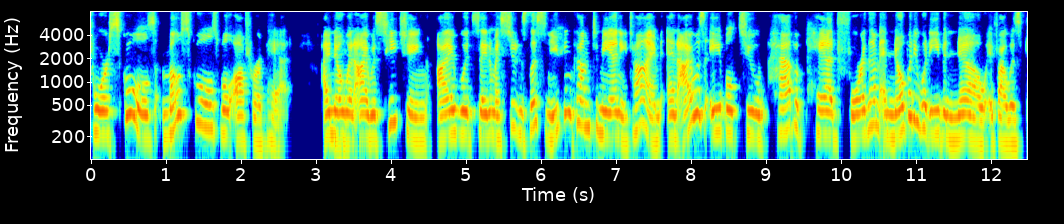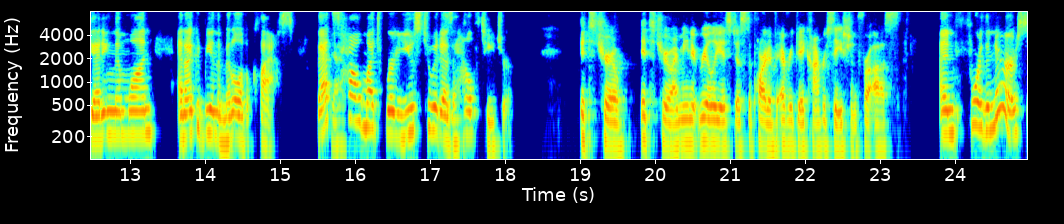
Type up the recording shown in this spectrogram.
For schools most schools will offer a pad I know mm-hmm. when I was teaching, I would say to my students, listen, you can come to me anytime. And I was able to have a pad for them, and nobody would even know if I was getting them one. And I could be in the middle of a class. That's yeah. how much we're used to it as a health teacher. It's true. It's true. I mean, it really is just a part of everyday conversation for us. And for the nurse,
